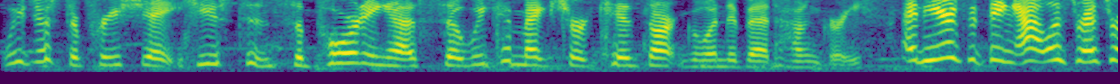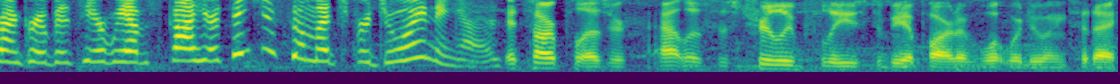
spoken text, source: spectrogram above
we just appreciate Houston supporting us so we can make sure kids aren't going to bed hungry. And here's the thing Atlas Restaurant Group is here. We have Scott here. Thank you so much for joining us. It's our pleasure. Atlas is truly pleased to be a part of what we're doing today.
